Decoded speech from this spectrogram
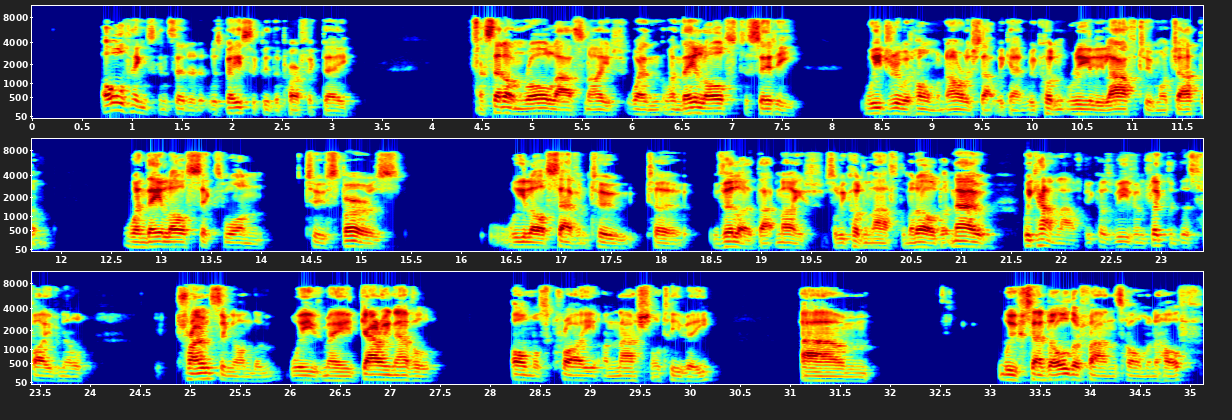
All things considered, it was basically the perfect day. I said on Raw last night when when they lost to City, we drew at home at Norwich that weekend. We couldn't really laugh too much at them. When they lost six one to Spurs, we lost seven two to Villa that night, so we couldn't laugh at them at all. But now we can laugh because we've inflicted this five 0 trouncing on them. We've made Gary Neville almost cry on national TV. Um, We've sent older fans home in a huff.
